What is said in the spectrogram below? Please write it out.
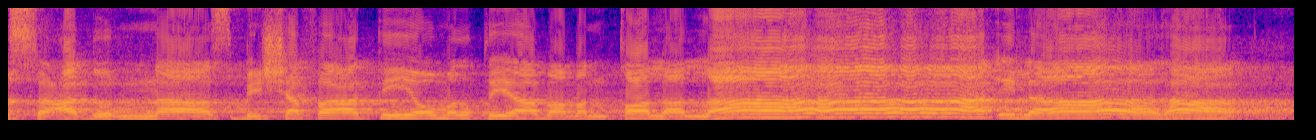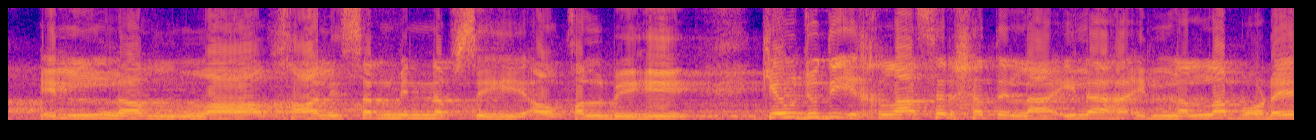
আসআদুন নাস বিশাফাতি ইয়াউমাল কিয়ামা মান ইলাহা ইল্লাল্লাহ খালিসান মিন নাফসিহি আও কলবিহি। কেউ যদি ইখলাসের সাথে লা ইলাহা ইল্লাল্লাহ পড়ে,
